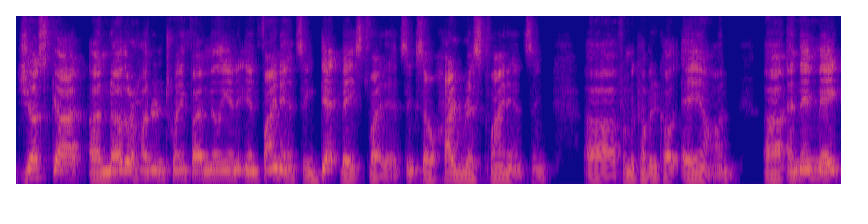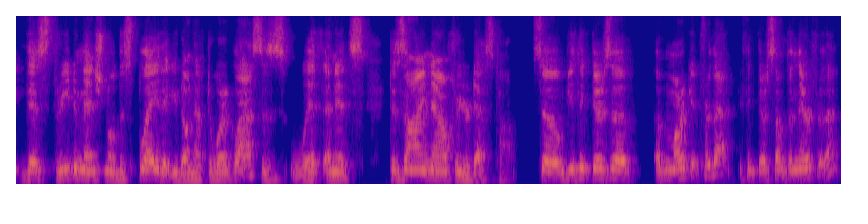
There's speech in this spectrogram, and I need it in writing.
just got another 125 million in financing, debt-based financing, so high-risk financing uh, from a company called Aeon. Uh, and they make this three-dimensional display that you don't have to wear glasses with, and it's designed now for your desktop. So, do you think there's a, a market for that? Do you think there's something there for that?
